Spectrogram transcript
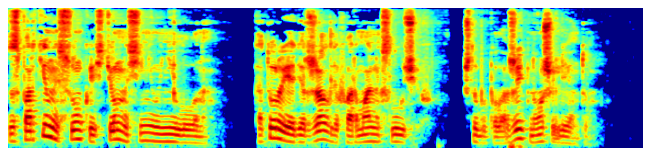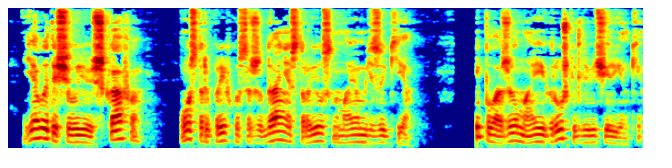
за спортивной сумкой из темно-синего нейлона, которую я держал для формальных случаев, чтобы положить нож и ленту. Я вытащил ее из шкафа, острый привкус ожидания струился на моем языке и положил мои игрушки для вечеринки.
